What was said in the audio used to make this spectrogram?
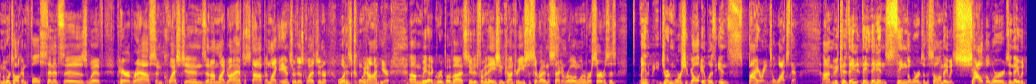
I mean, we're talking full sentences with paragraphs and questions. And I'm like, do I have to stop and like answer this question or what is going on here? Um, we had a group of uh, students from an Asian country, used to sit right in the second row in one of our services. Man, during worship, y'all, it was inspiring to watch them. Um, because they, they, they, didn't sing the words of the song. They would shout the words and they would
